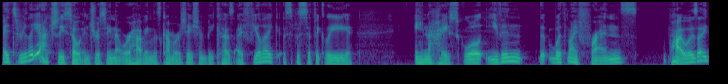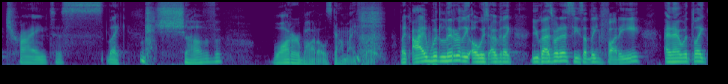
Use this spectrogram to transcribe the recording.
it's really actually so interesting that we're having this conversation because I feel like specifically in high school, even th- with my friends, why was I trying to s- like shove water bottles down my throat? Like I would literally always, I'd be like, "You guys want to see something funny?" And I would like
